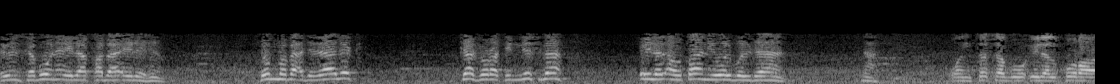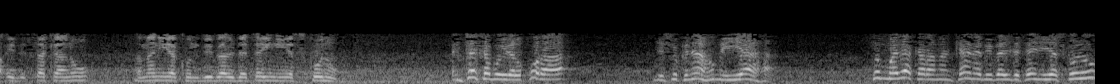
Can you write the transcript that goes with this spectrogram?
ينسبون إلى قبائلهم. ثم بعد ذلك كثرت النسبة إلى الأوطان والبلدان. نعم. وانتسبوا إلى القرى إذ سكنوا فمن يكن ببلدتين يسكن. انتسبوا إلى القرى لسكناهم إياها. ثم ذكر من كان ببلدتين يسكن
